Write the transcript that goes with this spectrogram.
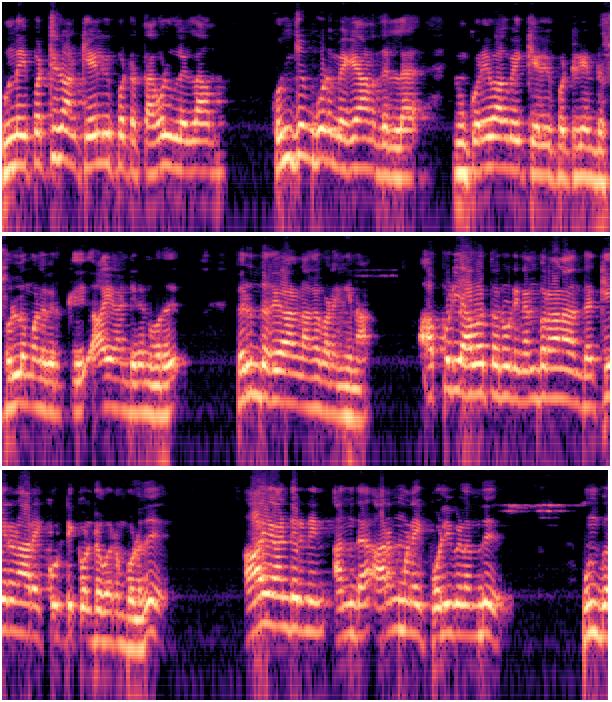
உன்னை பற்றி நான் கேள்விப்பட்ட தகவல்கள் எல்லாம் கொஞ்சம் கூட மிகையானதல்ல. இன்னும் குறைவாகவே கேள்விப்பட்டேன் என்று சொல்லும் அளவிற்கு ஆயாண்டிரன் ஒரு பெருந்தகையாளனாக வழங்கினான் அப்படி அவர் தன்னுடைய நண்பரான அந்த கீரனாரை கூட்டிக் கொண்டு வரும் பொழுது ஆயாண்டிரனின் அந்த அரண்மனை பொலிவிழந்து முன்பு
